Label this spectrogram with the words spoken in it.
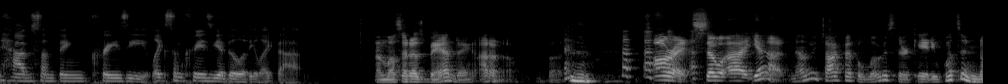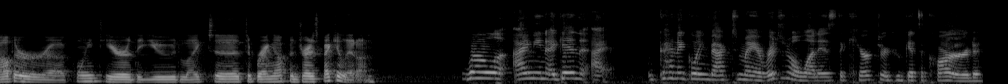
have something crazy, like some crazy ability like that. Unless it has banding, I don't know. But all right, so uh, yeah, now that we've talked about the Lotus there, Katie, what's another uh, point here that you'd like to to bring up and try to speculate on? Well, I mean, again, I kind of going back to my original one is the character who gets a card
